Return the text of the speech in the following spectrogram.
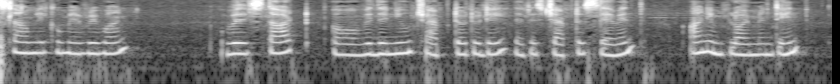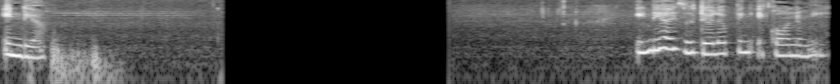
Assalamu alaikum everyone. We'll start uh, with a new chapter today that is chapter 7th Unemployment in India. India is a developing economy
